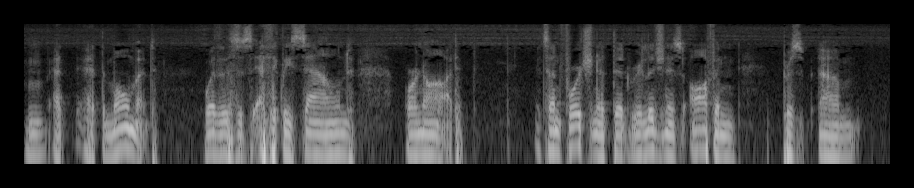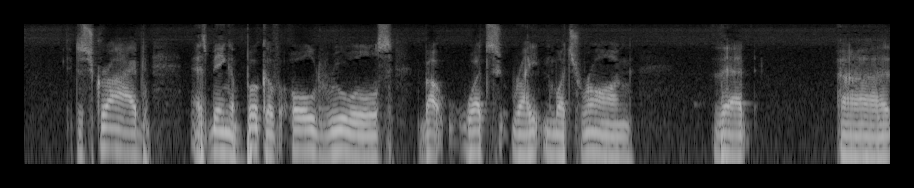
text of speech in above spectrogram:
hmm, at, at the moment, whether this is ethically sound or not. It's unfortunate that religion is often um, described as being a book of old rules about what's right and what's wrong that uh,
